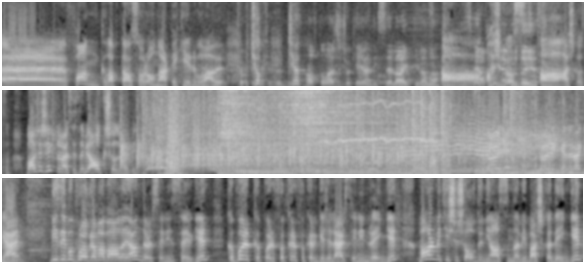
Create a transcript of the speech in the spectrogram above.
eee fan club'tan sonra onlar pek yerini bulamadı. Çok çok, çok haftalarca çok eğlendik. Size layık değil ama Aa, biz her hafta aşk yine olsun. buradayız. Aa, aşk olsun. Bahçeşehir Üniversitesi'ne bir alkış alıyorum hepinize. Şöyle, şöyle kenara gel. Bizi bu programa bağlayandır senin sevgin. Kıpır kıpır fıkır fıkır geceler senin rengin. Var mı kişi şov dünyasında bir başka dengin?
